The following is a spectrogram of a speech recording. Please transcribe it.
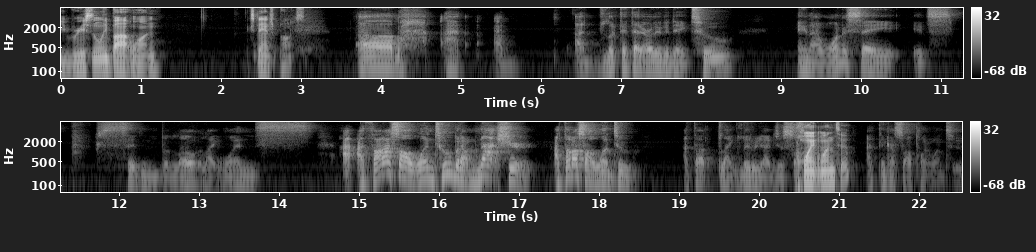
You recently bought one. Expansion punks. Um, I, I I looked at that earlier today too, and I want to say it's sitting below like one. I, I thought I saw one two, but I'm not sure. I thought I saw one two. I thought like literally I just saw Point one two. I think I saw point one two.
